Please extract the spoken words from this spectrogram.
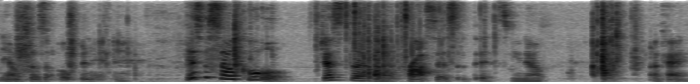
now I'm supposed to open it. This is so cool. Just the process of this, you know? Okay.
